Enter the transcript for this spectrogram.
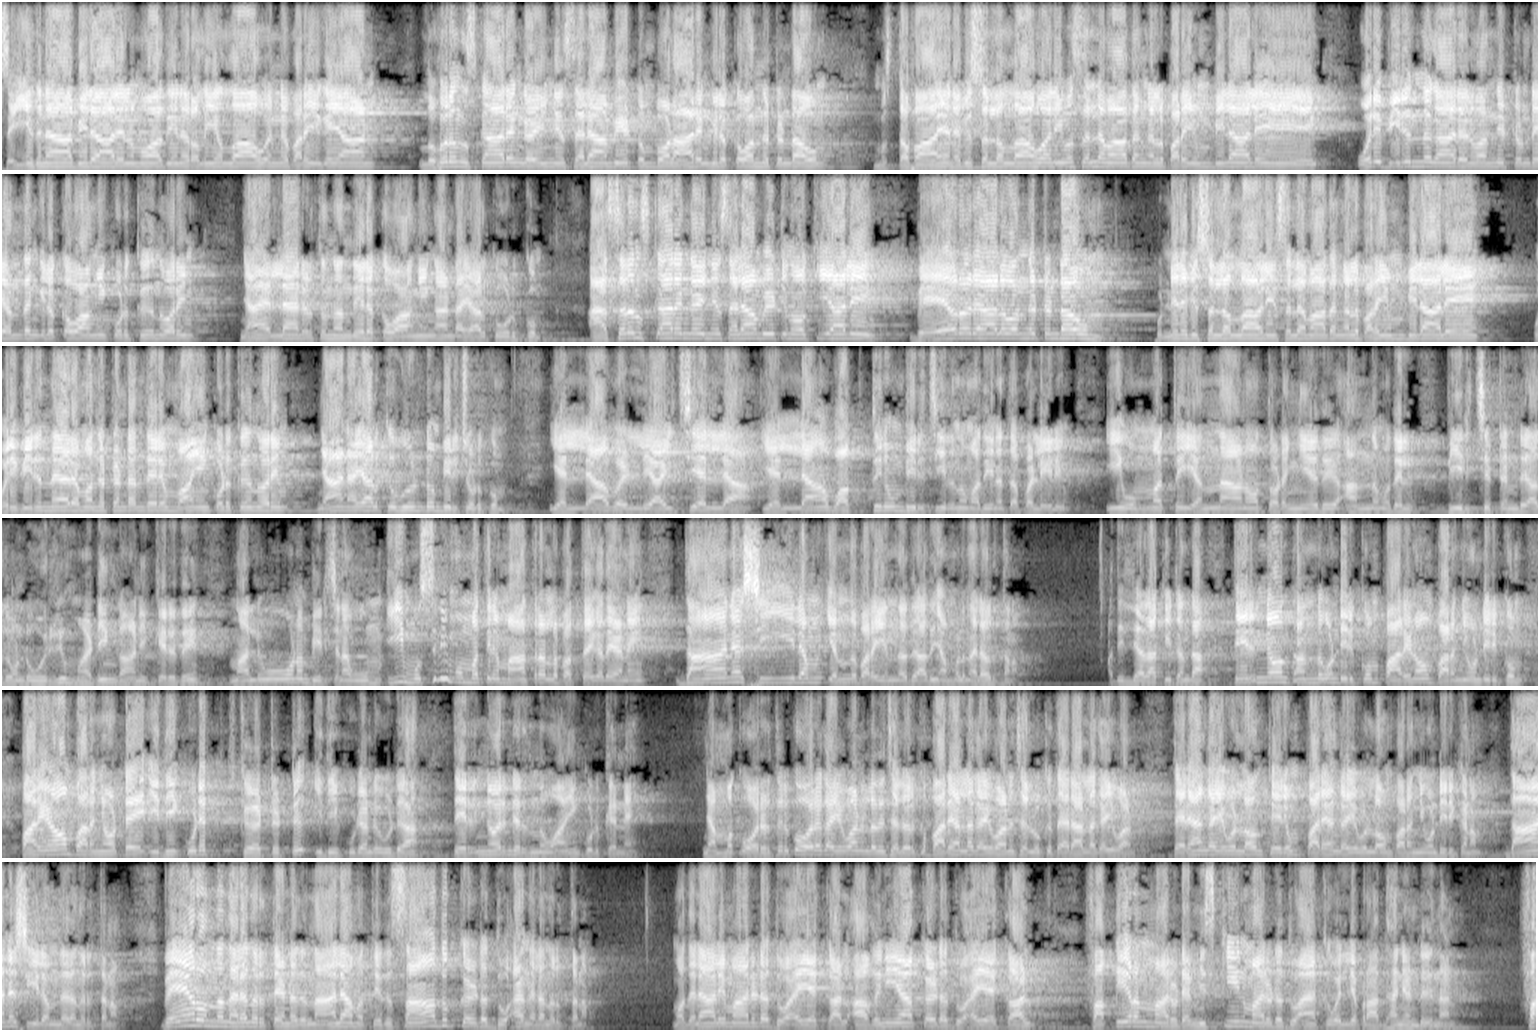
സയ്യിദ്ന ബിലാലിൽ മുഅദ്ദിൻ റളിയല്ലാഹു അൻഹു പറയുകയാണ് ലുഹർ നിസ്കാരം കഴിഞ്ഞ് സലാം വീട്ടുമ്പോൾ ആരെങ്കിലുമൊക്കെ വന്നിട്ടുണ്ടാവും? മുസ്തഫായ നബി സല്ലല്ലാഹു അലൈഹി വസല്ലമ തങ്ങൾ പറയും ബിലാലേ ഒരു വിരുന്നുകാരൻ വന്നിട്ടുണ്ട് എന്തെങ്കിലുമൊക്കെ വാങ്ങിക്കൊടുക്കുക എന്ന് പറയും. ഞാൻ എല്ലാവരുടെ അടുത്തും എന്തെങ്കിലുമൊക്കെ വാങ്ങിങ്ങാണ്ട് അയാൾക്ക് കൊടുക്കും. അസരംസ്കാരം കഴിഞ്ഞ് സലാം വീട്ടിൽ നോക്കിയാൽ വേറൊരാൾ വന്നിട്ടുണ്ടാവും. പുണ്യനബി സല്ലാ അലൈഹി വസല്ലം തങ്ങൾ പറയും ബിലാലെ ഒരു വിരുന്നേരം വന്നിട്ടുണ്ട് എന്തേലും വാങ്ങിക്കൊടുക്കുക എന്ന് പറയും. ഞാൻ അയാൾക്ക് വീണ്ടും പിരിച്ചു കൊടുക്കും എല്ലാ വെള്ളിയാഴ്ചയല്ല എല്ലാ വക്തിനും പിരിച്ചിരുന്നു മദീനത്തെ പള്ളിയിൽ ഈ ഉമ്മത്ത് എന്നാണോ തുടങ്ങിയത് അന്ന് മുതൽ പിരിച്ചിട്ടുണ്ട്. അതുകൊണ്ട് ഒരു മടിയും കാണിക്കരുത്. നല്ലോണം പിരിച്ചണം. ഈ മുസ്ലിം ഉമ്മത്തിന് മാത്രമുള്ള പ്രത്യേകതയാണ് ദാനശീലം എന്ന് പറയുന്നത്. അത് നമ്മൾ നിലനിർത്തണം. അതില്ലാതാക്കിയിട്ട് എന്താ? തരുന്നോൻ തന്നുകൊണ്ടിരിക്കും പറയണോൻ പറഞ്ഞുകൊണ്ടിരിക്കും. പറയണോൻ പറഞ്ഞോട്ടെ ഇതിൽ കൂടെ കേട്ടിട്ട് ഇതിൽ കൂടെ കൊണ്ട് വിടുക. തരുന്നവരിന്റെ അടുത്ത് നിന്ന് വാങ്ങിക്കൊടുക്കന്നെ. നമുക്ക് ഓരോരുത്തർക്കും ഓരോ കഴിവാണുള്ളത്. ചിലർക്ക് പറയാനുള്ള കഴിവാണ് ചിലർക്ക് തരാനുള്ള കഴിവാണ്. തരാൻ കഴിവുള്ളവൻ തരും പറയാൻ കഴിവുള്ളവൻ പറഞ്ഞുകൊണ്ടിരിക്കണം. ദാനശീലം നിലനിർത്തണം. വേറൊന്ന് നിലനിർത്തേണ്ടത് നാലാമത്തേത് സാധുക്കളുടെ ദ്വ നിലനിർത്തണം. മുതലാളിമാരുടെ ദ്വയേക്കാൾ അഗ്നിയാക്കളുടെ ദ്വയേക്കാൾ ഫക്കീറന്മാരുടെ മിസ്കീന്മാരുടെ ദ്വാക്ക് വലിയ പ്രാധാന്യമുണ്ട് എന്നാണ്.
